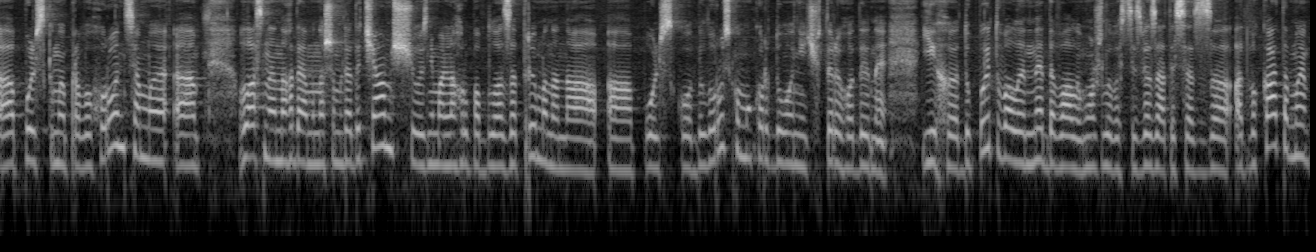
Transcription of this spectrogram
е, польськими правоохоронцями. Е, Власне, нагадаємо нашим глядачам, що знімальна група була затримана на е, польсько-білоруському кордоні. Чотири години їх допитували, не давали можливості зв'язатися з адвокатами.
